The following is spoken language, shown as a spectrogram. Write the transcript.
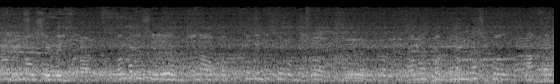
naman ko sila, naman ko sila lang gano'n. Pag kung hindi ko kumimit, tapos pag nangas ko, tapos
